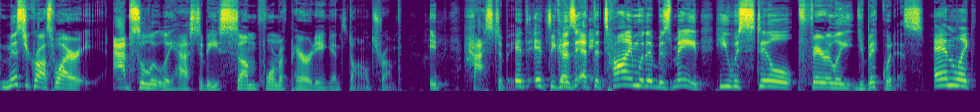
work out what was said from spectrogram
Mr. Crosswire absolutely has to be some form of parody against Donald Trump. It has to be. It- it's- because it's- at the time when it was made, he was still fairly ubiquitous. and like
